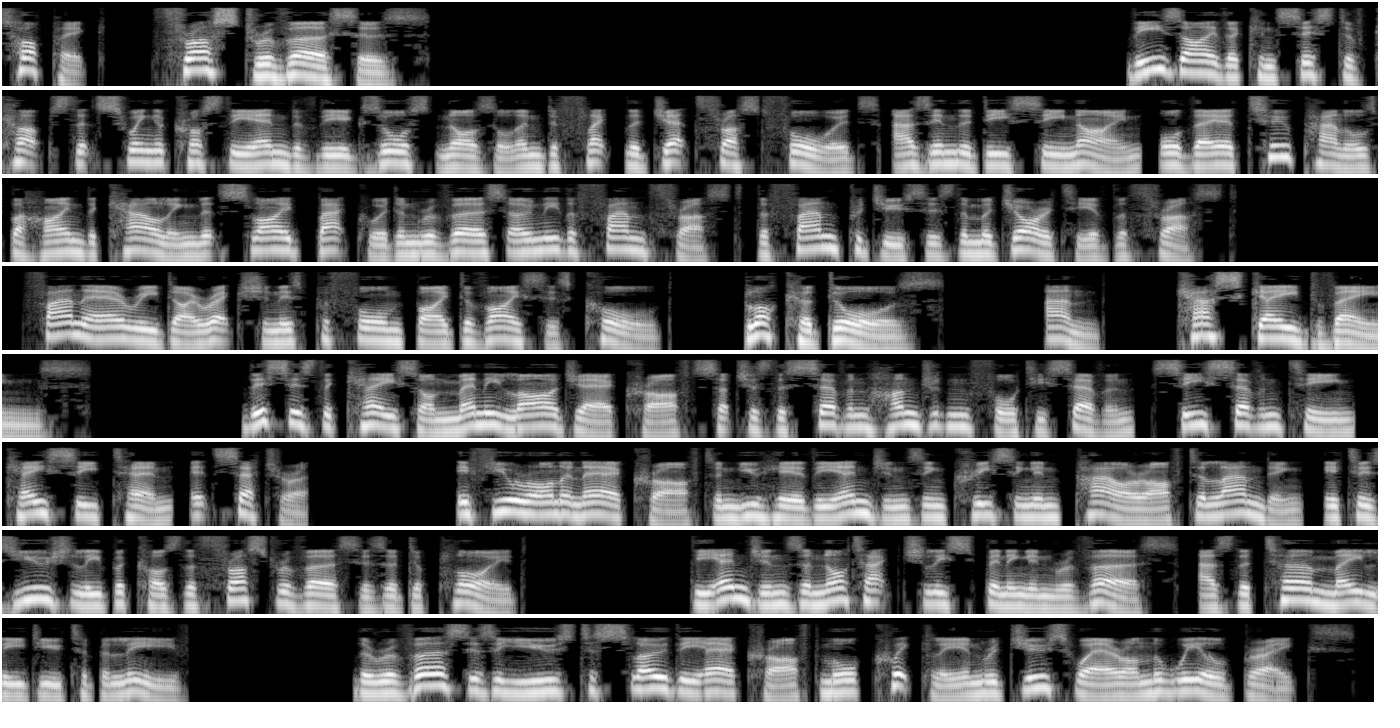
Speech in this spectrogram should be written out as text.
Topic: Thrust reversers. These either consist of cups that swing across the end of the exhaust nozzle and deflect the jet thrust forwards as in the DC-9, or they are two panels behind the cowling that slide backward and reverse only the fan thrust the fan produces the majority of the thrust. Fan air redirection is performed by devices called blocker doors and cascade vanes. This is the case on many large aircraft such as the 747, C-17, KC-10, etc. If you are on an aircraft and you hear the engines increasing in power after landing, it is usually because the thrust reversers are deployed. The engines are not actually spinning in reverse, as the term may lead you to believe. The reversers are used to slow the aircraft more quickly and reduce wear on the wheel brakes.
